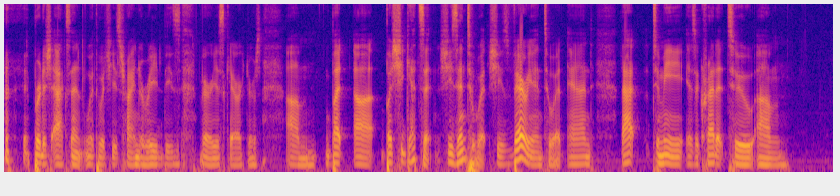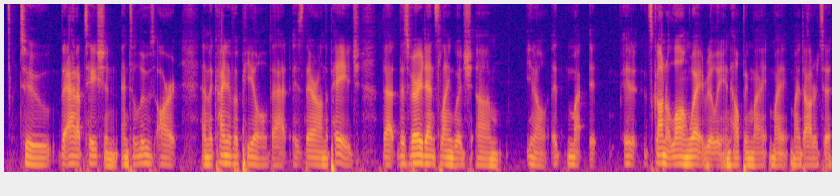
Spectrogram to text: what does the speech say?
British accent with which he's trying to read these various characters. Um, but uh, but she gets it. She's into it. She's very into it, and that to me is a credit to. Um, to the adaptation and to Liew's art and the kind of appeal that is there on the page, that this very dense language, um, you know, it, it it, has gone a long way really in helping my, my, my daughter to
